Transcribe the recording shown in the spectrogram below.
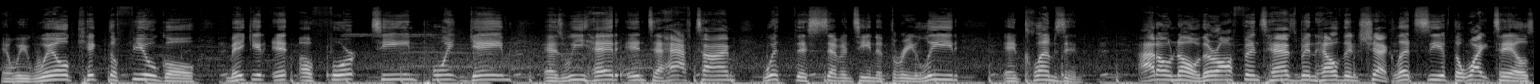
And we will kick the field goal, making it a 14 point game as we head into halftime with this 17 3 lead. And Clemson, I don't know. Their offense has been held in check. Let's see if the Whitetails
